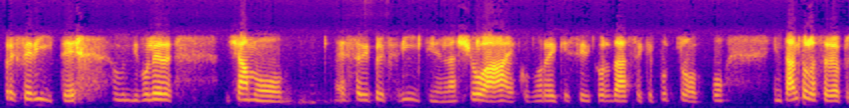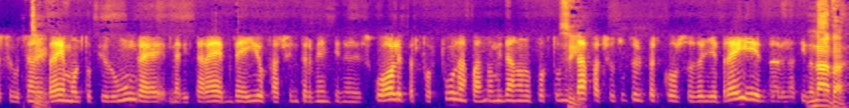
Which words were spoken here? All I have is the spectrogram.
preferite, di voler diciamo, essere preferiti nella Shoah, ecco, vorrei che si ricordasse che purtroppo Intanto la storia della persecuzione Sì. ebrei è molto più lunga e meriterebbe, io faccio interventi nelle scuole, per fortuna quando mi danno l'opportunità Sì. faccio tutto il percorso degli ebrei e della relativa Nava,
